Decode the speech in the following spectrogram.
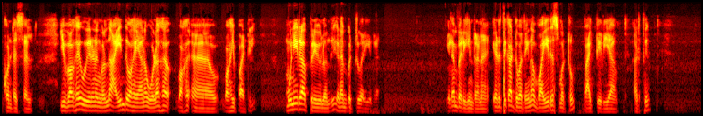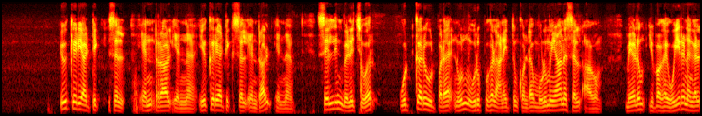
கொண்ட செல். இவ்வகை உயிரினங்கள் வந்து ஐந்து வகையான உலக வகை வகைப்பாட்டில் முனிரா பிரிவில் வந்து இடம்பெற்று வருகின்றன இடம்பெறுகின்றன. எடுத்துக்காட்டு பார்த்தீங்கன்னா வைரஸ் மற்றும் பாக்டீரியா. அடுத்து யூக்கேரியாட்டிக் செல் என்றால் என்ன? யூக்கேரியாட்டிக் செல் என்றால் என்ன? செல்லின் வெளிச்சுவர் உட்கரு உட்பட நுண் உறுப்புகள் அனைத்தும் கொண்ட முழுமையான செல் ஆகும். மேலும் இவ்வகை உயிரினங்கள்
